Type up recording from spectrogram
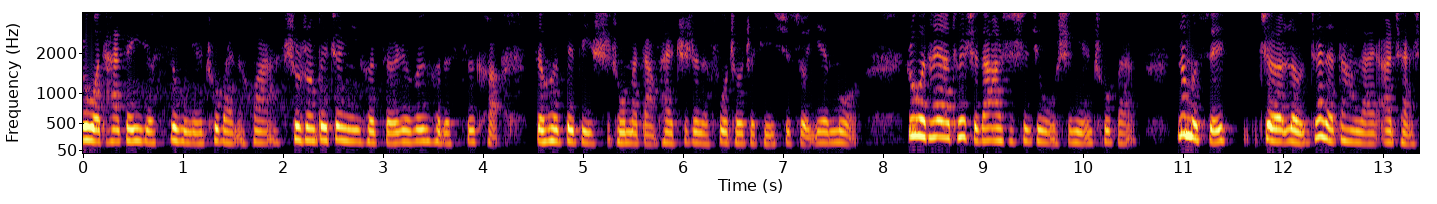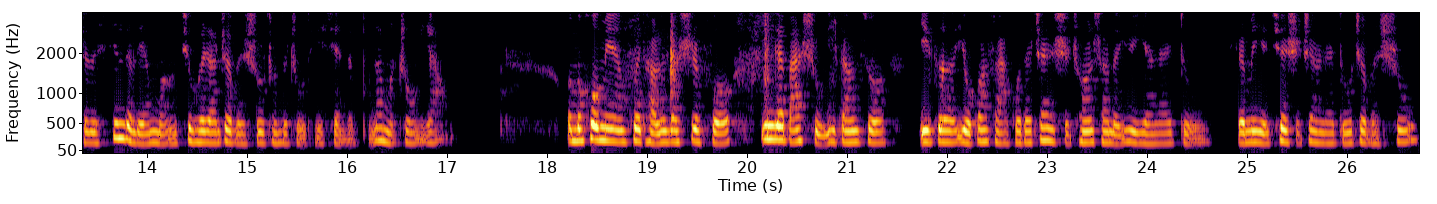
如果他在一九四五年出版的话，书中对正义和责任温和的思考，则会被彼时充满党派之争的复仇者情绪所淹没。如果他要推迟到二十世纪五十年出版，那么随着冷战的到来而产生的新的联盟，就会让这本书中的主题显得不那么重要。我们后面会讨论到是否应该把《鼠疫》当作一个有关法国的战史创伤的寓言来读。人们也确实这样来读这本书。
